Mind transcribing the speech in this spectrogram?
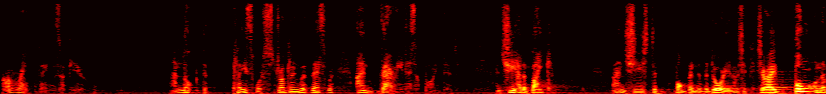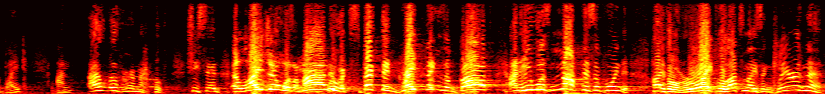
great things of you. And look, the place we're struggling with this, I'm very disappointed. And she had a bike and she used to bump into the door, you know. She, she ride boom on the bike, and out of her mouth, she said, Elijah was a man who expected great things of God, and he was not disappointed. I thought, right, well, that's nice and clear, isn't it?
